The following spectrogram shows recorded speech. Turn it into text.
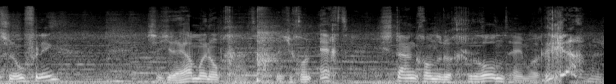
Met zo'n oefening, is dat je er helemaal in opgaat. Dat je gewoon echt die gewoon door de grond heen wil rammen.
